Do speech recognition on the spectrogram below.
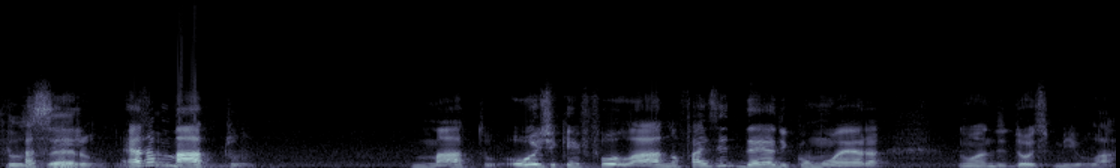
Do assim, zero. era mato. Mato. Hoje, quem for lá não faz ideia de como era no ano de 2000 lá.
